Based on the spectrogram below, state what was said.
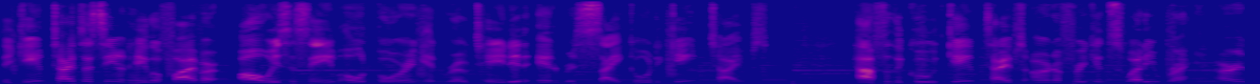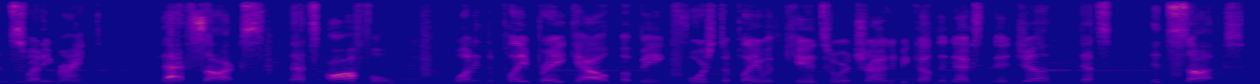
The game types I see on Halo 5 are always the same old boring and rotated and recycled game types. Half of the cool game types are in a freaking sweaty are in sweaty ranked. That sucks. That's awful. Wanting to play Breakout but being forced to play with kids who are trying to become the next ninja, that's it sucks.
